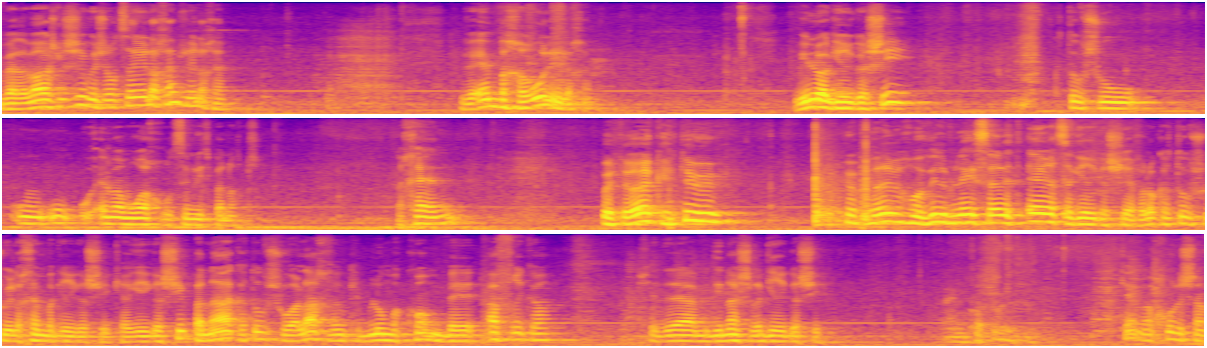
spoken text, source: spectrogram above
והדבר השלישי, מי שרוצה להילחם, שיילחם. והם בחרו להילחם. ואילו הגרגשי, כתוב שהוא, הוא, הוא, הוא, הם אמרו, אנחנו רוצים להתפנות. לכן, בתורה כתוב, הקדוש ברוך הוא מביא לבני ישראל את ארץ הגרגשי, אבל לא כתוב שהוא יילחם בגרגשי. כי הגרגשי פנה, כתוב שהוא הלך והם קיבלו מקום באפריקה, שזה המדינה של הגרגשי. כן, הלכו לשם.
